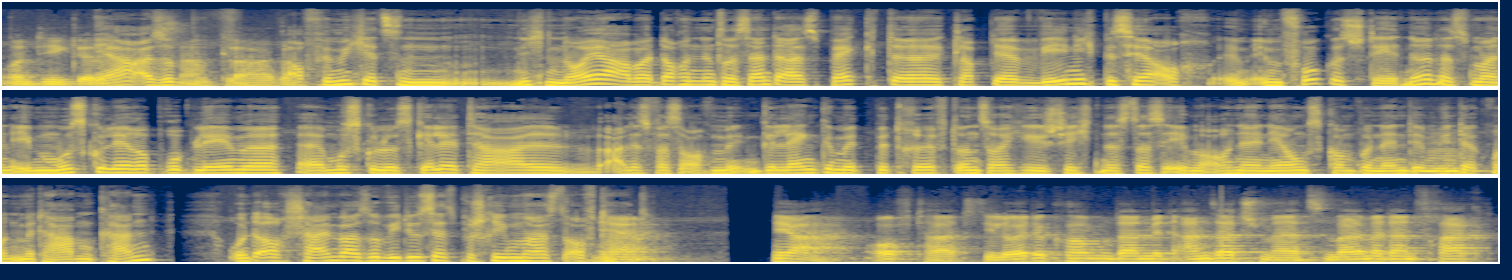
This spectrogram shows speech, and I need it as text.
und die Ja, also auch für mich jetzt ein nicht ein neuer, aber doch ein interessanter Aspekt, äh, ich glaube, der wenig bisher auch im, im Fokus steht, ne? dass man eben muskuläre Probleme, äh, muskuloskeletal, alles was auch mit Gelenke mit betrifft und solche Geschichten, dass das eben auch eine Ernährungskomponente im mhm. Hintergrund mit haben kann und auch scheinbar, so wie du es jetzt beschrieben hast, oft ja. hat. Ja, oft hat. Die Leute kommen dann mit Ansatzschmerzen, weil man dann fragt,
